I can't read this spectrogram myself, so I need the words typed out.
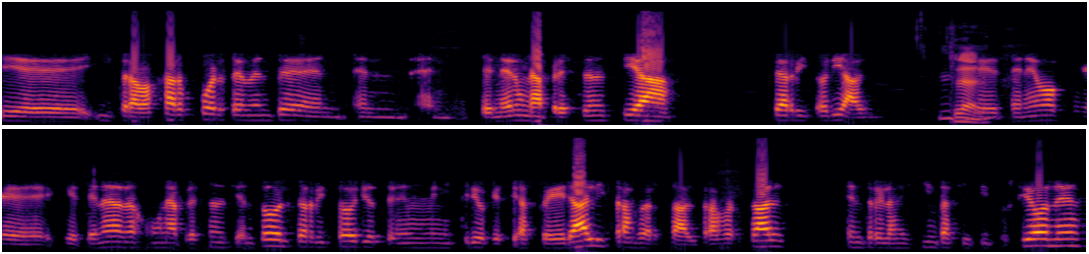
eh, y trabajar fuertemente en, tener una presencia territorial. Eh, tenemos que, tener una presencia en todo el territorio, tener un ministerio que sea federal y transversal, transversal entre las distintas instituciones,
